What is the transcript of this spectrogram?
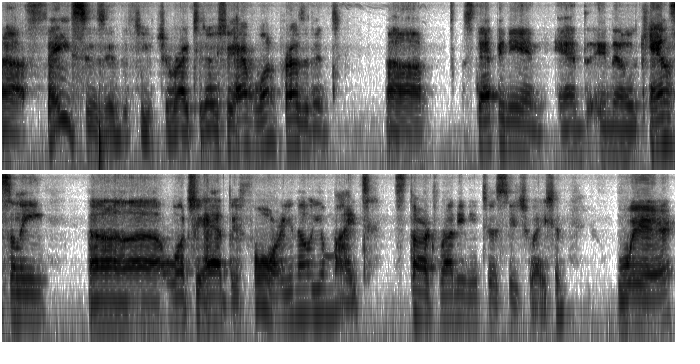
uh, faces in the future, right? You know, if you have one president uh, stepping in and you know canceling uh, what you had before, you know, you might start running into a situation where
